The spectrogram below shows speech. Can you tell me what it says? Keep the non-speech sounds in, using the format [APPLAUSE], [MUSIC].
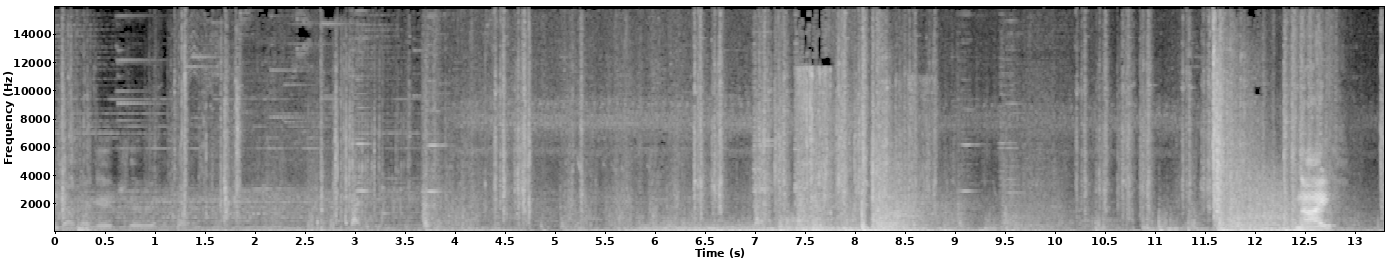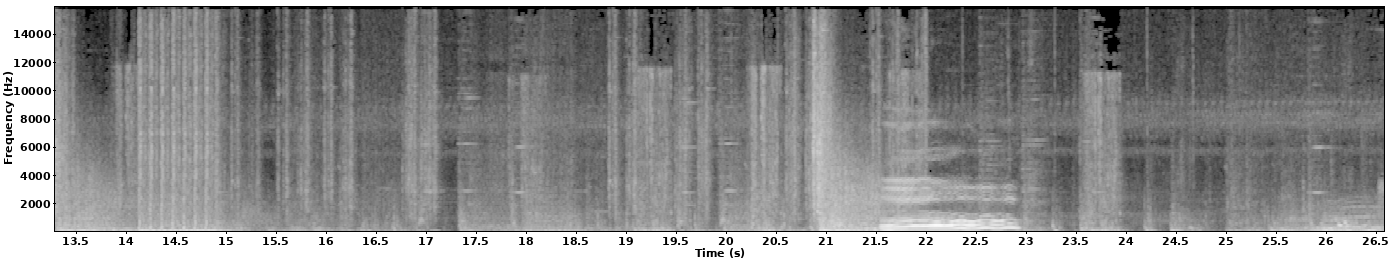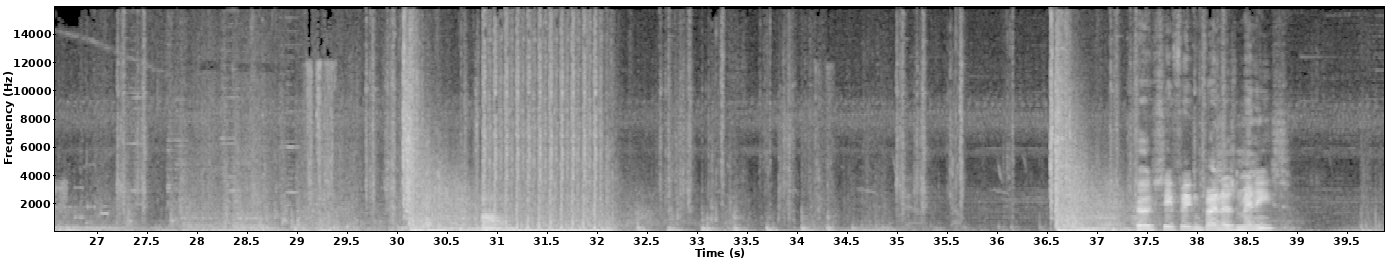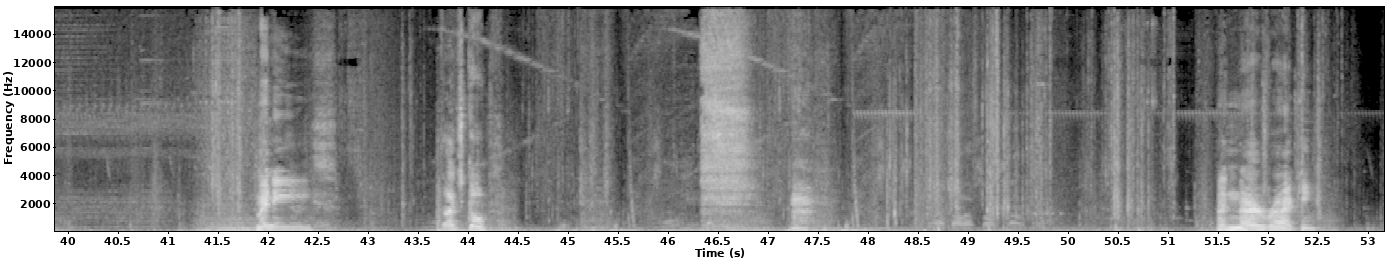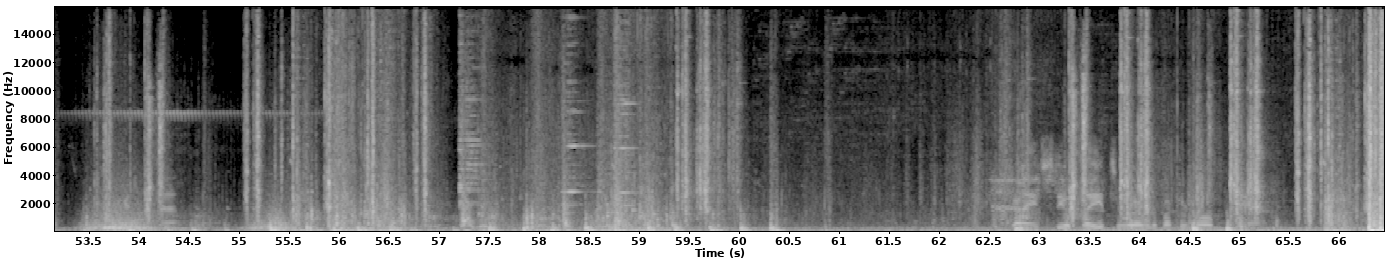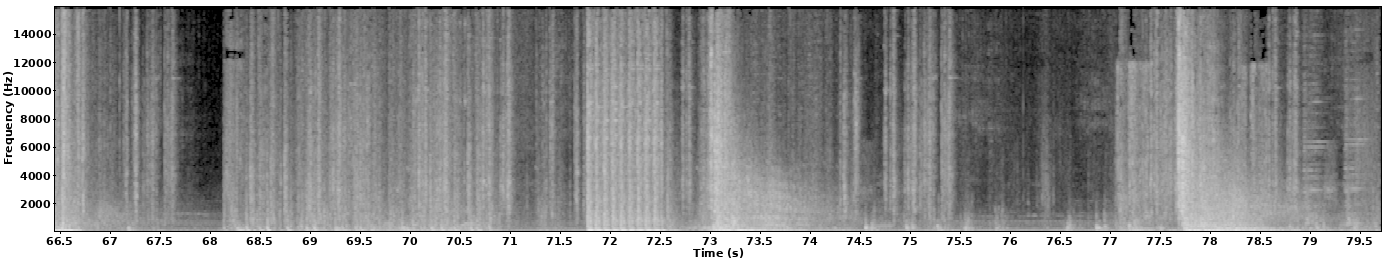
body down there, Gage. They were in the corner. Knife. Oh. Oh. Go see if we can find those minis. Minis. Let's go. [SIGHS] That's nerve wracking. Steel plates or whatever the fuck they're called?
